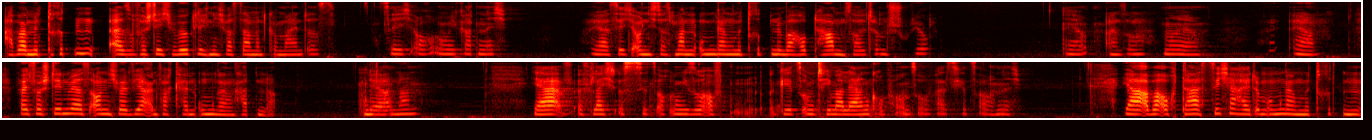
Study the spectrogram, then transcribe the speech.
Aber mit Dritten, also verstehe ich wirklich nicht, was damit gemeint ist. Sehe ich auch irgendwie gerade nicht. Ja, sehe ich auch nicht, dass man einen Umgang mit Dritten überhaupt haben sollte im Studium. Ja, Also, naja. ja. Vielleicht verstehen wir es auch nicht, weil wir einfach keinen Umgang hatten mit Ja. anderen. Ja, vielleicht ist es jetzt auch irgendwie so oft, geht es um Thema Lerngruppe und so, weiß ich jetzt auch nicht. Ja, aber auch da ist Sicherheit im Umgang mit Dritten.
